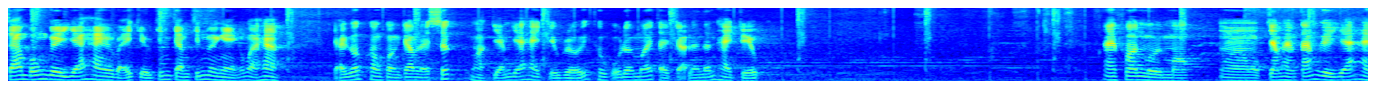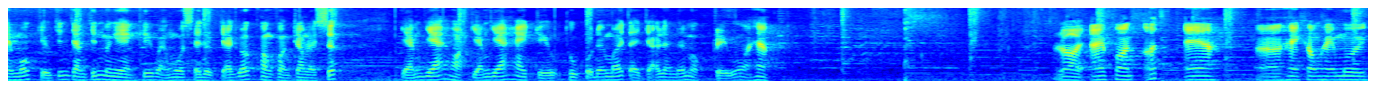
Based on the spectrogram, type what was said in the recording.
64GB giá 27 triệu 990 ngàn các bạn ha. Trả góp 0% lãi suất hoặc giảm giá 2 triệu rưỡi, thu của đổi mới tài trợ lên đến 2 triệu. iPhone 11 128GB ờ, giá 21 triệu 990 ngàn, khi bạn mua sẽ được trả góp 0% lãi suất, giảm giá hoặc giảm giá 2 triệu, thu của đổi mới tài trợ lên đến 1 triệu các bạn ha. Rồi, iPhone SE à, 2020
